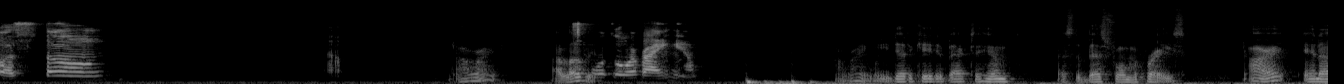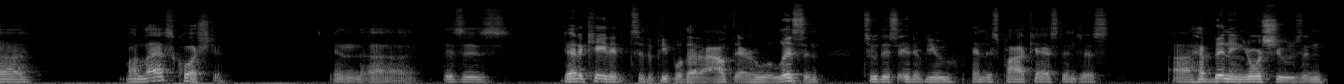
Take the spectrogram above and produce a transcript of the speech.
or stung All right. I love it. or glorifying him. Right. When you dedicate it back to Him, that's the best form of praise. All right. And uh, my last question, and uh, this is dedicated to the people that are out there who will listen to this interview and this podcast and just uh, have been in your shoes and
